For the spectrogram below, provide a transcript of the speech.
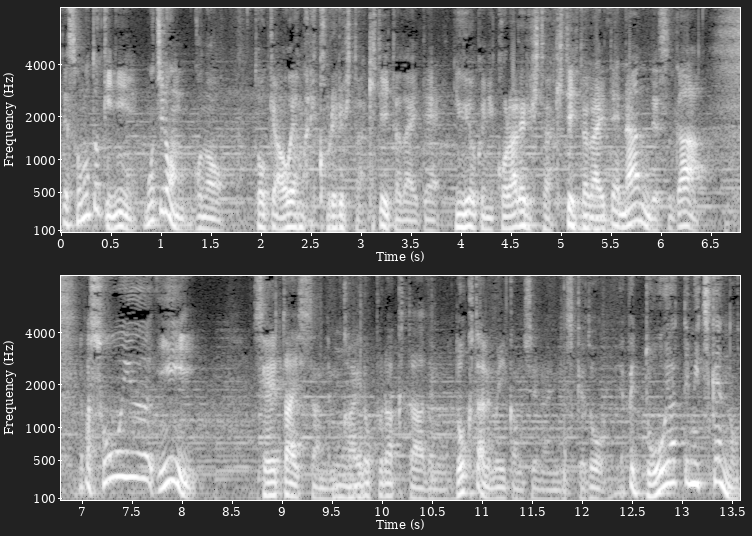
でその時にもちろんこの東京青山に来れる人は来ていただいてニューヨークに来られる人は来ていただいてなんですがやっぱそういういい整体師さんでもカイロプラクターでもドクターでもいいかもしれないんですけどやっぱりどうやって見つけるのっ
